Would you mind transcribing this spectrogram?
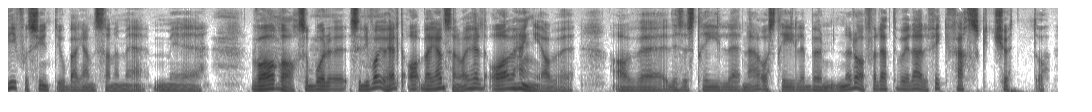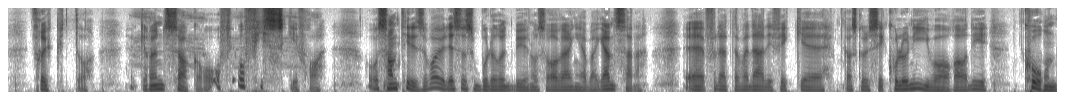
de forsynte jo bergenserne med, med varer. Så, både, så de var jo helt, bergenserne var jo helt avhengige av, av uh, disse strilene og strilebøndene, da. For dette var jo der de fikk ferskt kjøtt og frukt og grønnsaker og, og, fisk ifra. Og samtidig så var jo disse som bodde rundt byen også avhengige av bergenserne. Eh, for dette var der de fikk, eh, hva skal du si, kolonivarer. De, korn,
